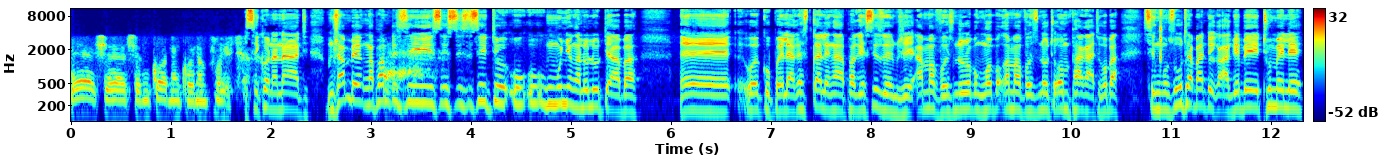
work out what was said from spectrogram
Yeshe yeshe ngikhona ngikhona mfowethu. Sikhona nathi. Mhlambe ngaphambi sithi umunye ngalolu daba eh wegubhela ke siqale ngapha ke sizwe nje ama voice note ngoba ama voice note omphakathi ngoba sinxusa ukuthi abantu ake bethumele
